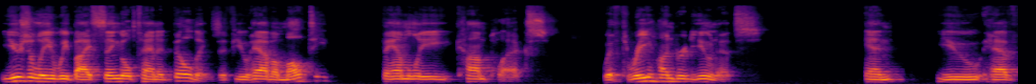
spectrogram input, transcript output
Usually we buy single tenant buildings. If you have a multi-family complex with 300 units and you have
